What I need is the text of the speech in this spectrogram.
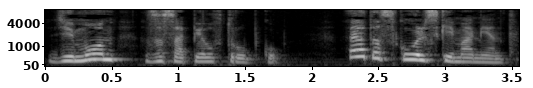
Димон засопел в трубку. «Это скользкий момент.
